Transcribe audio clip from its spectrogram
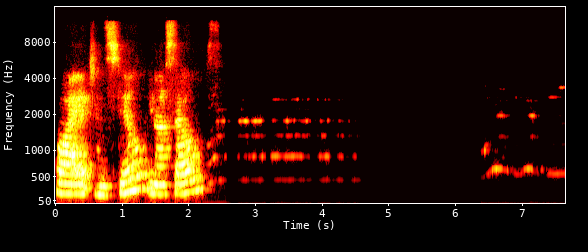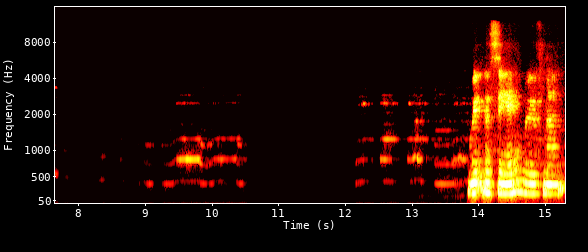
Quiet and still in ourselves. Witnessing any movement.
